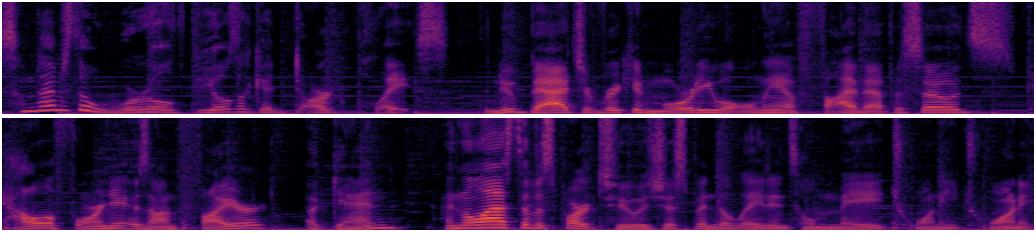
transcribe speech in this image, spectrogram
sometimes the world feels like a dark place. The new batch of Rick and Morty will only have five episodes, California is on fire again, and The Last of Us Part 2 has just been delayed until May 2020.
